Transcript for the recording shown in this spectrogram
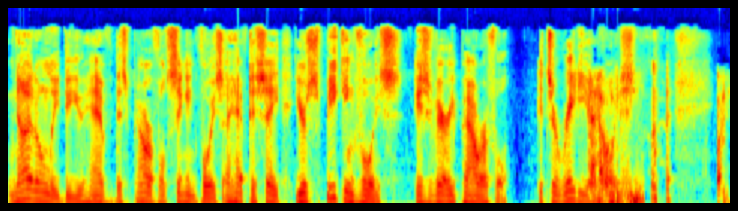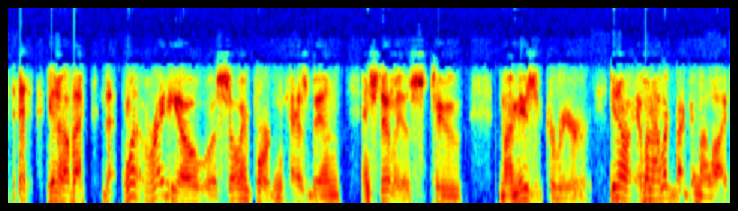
Not only do you have this powerful singing voice, I have to say your speaking voice is very powerful. It's a radio voice. you know that, that one, radio was so important, has been, and still is to my music career. You know, when I look back in my life,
